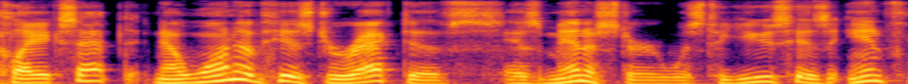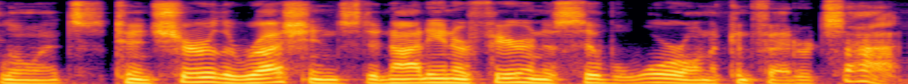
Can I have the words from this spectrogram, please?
Clay accepted. Now, one of his directives as minister was to use his influence to ensure the Russians did not interfere in the Civil War on the Confederate side.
